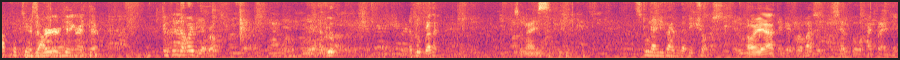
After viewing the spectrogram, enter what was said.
about 15 There's a Burger King right there. Fill the white here, bro. Yeah, have a look. Have a look, brother. So nice. It's 295 in the big shops. Oh yeah? They get from us, sell for high price. Eh?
